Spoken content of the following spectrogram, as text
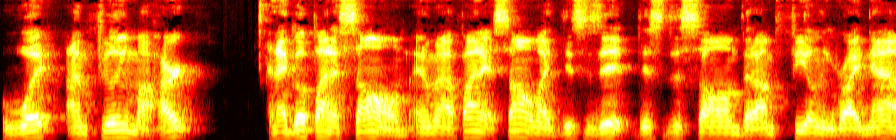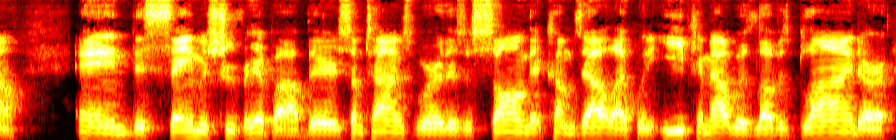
what I'm feeling in my heart, and I go find a psalm. And when I find that psalm, like this is it. This is the psalm that I'm feeling right now. And the same is true for hip hop. There's sometimes where there's a song that comes out, like when Eve came out with "Love Is Blind," or,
